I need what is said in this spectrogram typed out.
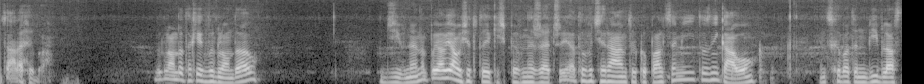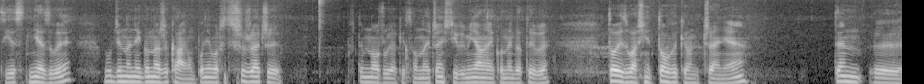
wcale chyba. Wygląda tak jak wyglądał dziwne. No pojawiały się tutaj jakieś pewne rzeczy. Ja to wycierałem tylko palcem i to znikało. Więc chyba ten Biblast jest niezły. Ludzie na niego narzekają, ponieważ trzy rzeczy tym nożu, jakie są najczęściej wymieniane jako negatywy, to jest właśnie to wykończenie, ten yy,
